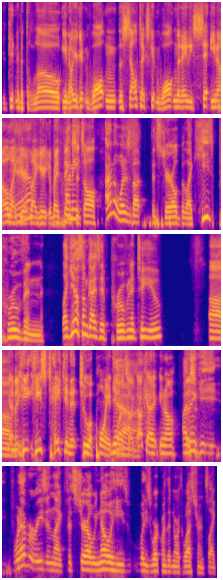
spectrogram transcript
You're getting him at the low, you know. You're getting Walton, the Celtics getting Walton at 86, you know, like Yeah. you're like you're, everybody thinks mean, it's all. I don't know what it is about Fitzgerald, but like he's proven, like you know, some guys have proven it to you. Um, yeah, he he's taken it to a point where it's like, okay, you know, I listen, think he, for whatever reason, like Fitzgerald, we know he's what he's working with at Northwestern. It's like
